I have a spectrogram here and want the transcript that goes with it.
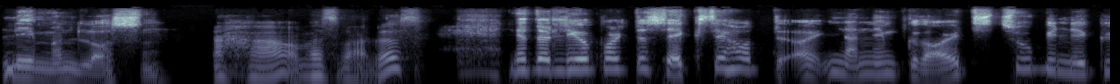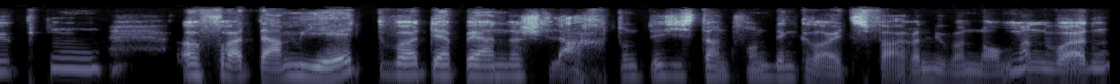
hineinnehmen lassen. Aha, was war das? Ja, der Leopold VI. hat äh, in einem Kreuzzug in Ägypten äh, vor Damiet war der bei einer Schlacht und das ist dann von den Kreuzfahrern übernommen worden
